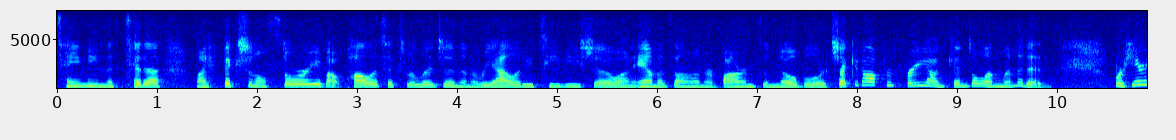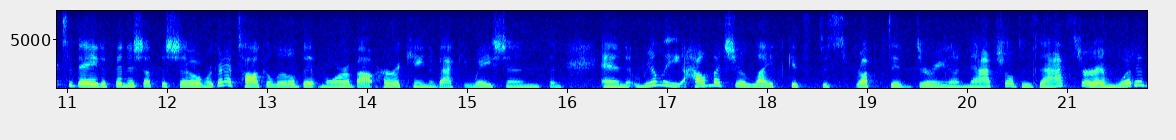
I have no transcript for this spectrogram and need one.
Taming the Tida, my fictional story about politics, religion, and a reality TV show on Amazon or Barnes & Noble, or check it out for free on Kindle Unlimited. We're here today to finish up the show, and we're going to talk a little bit more about hurricane evacuations and, and really how much your life gets disrupted during a natural disaster and what a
